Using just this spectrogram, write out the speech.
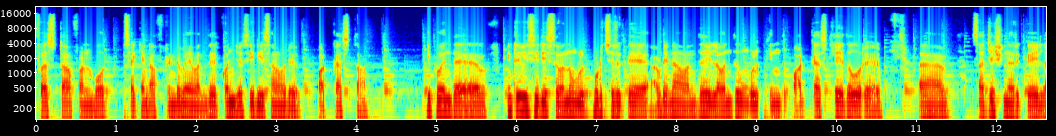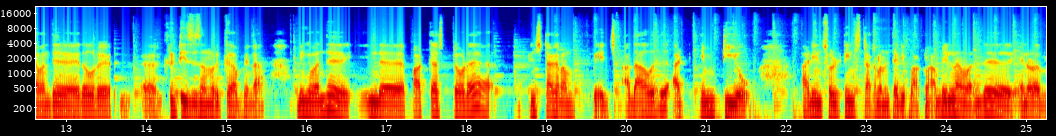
first half and both second half ரெண்டுமே வந்து கொஞ்சம் சீரியஸான ஒரு பாட்காஸ்ட் தான். இப்போ இந்த இன்டர்வியூ சீரீஸ் வந்து உங்களுக்கு பிடிச்சிருக்கு அப்படின்னா வந்து இல்லை வந்து உங்களுக்கு இந்த பாட்காஸ்ட்டில் ஏதோ ஒரு சஜஷன் இருக்குது இல்லை வந்து ஏதோ ஒரு கிரிட்டிசிசம் இருக்குது அப்படின்னா நீங்கள் வந்து இந்த பாட்காஸ்ட்டோட இன்ஸ்டாகிராம் பேஜ் அதாவது அட் எம்டிஓ அப்படின்னு சொல்லிட்டு இன்ஸ்டாகிராம் தேடி பார்க்கலாம். அப்படின்னா வந்து என்னோட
